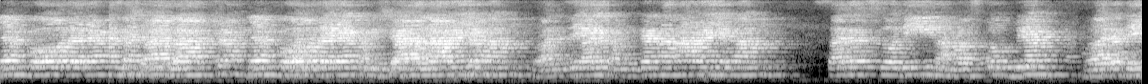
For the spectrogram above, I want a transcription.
లంబోదరం విశాలాక్షం లంబోదరం విశాలాక్షం వందే కంగణనాయకం సరస్వతీ నమస్తుభ్యం వరదే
